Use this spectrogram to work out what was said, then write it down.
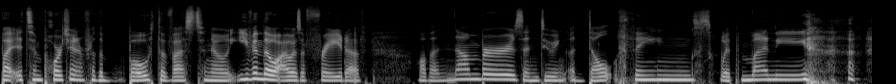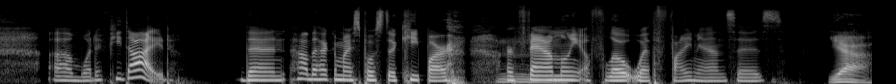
but it's important for the both of us to know, even though I was afraid of all the numbers and doing adult things with money. um, what if he died? Then how the heck am I supposed to keep our our Mm. family afloat with finances? Yeah,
